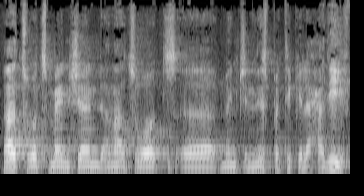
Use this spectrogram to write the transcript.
That's what's mentioned, and that's what's uh, mentioned in this particular hadith.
